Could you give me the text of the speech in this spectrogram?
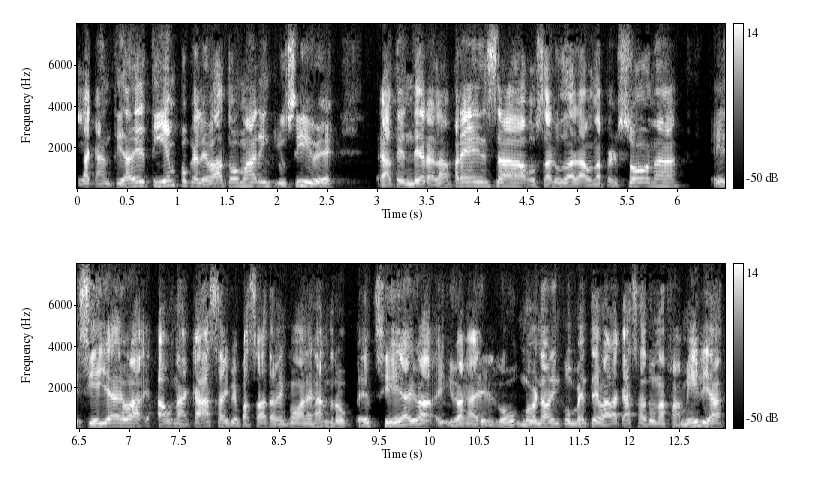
la cantidad de tiempo que le va a tomar inclusive atender a la prensa o saludar a una persona. Eh, si ella iba a una casa, y me pasaba también con Alejandro, eh, si ella iba, iban a un gobernador incumbente va a la casa de una familia,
